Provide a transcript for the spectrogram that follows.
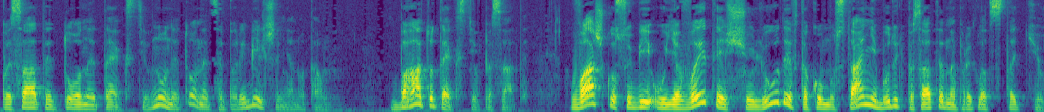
писати тони текстів. Ну, не тони, це перебільшення, ну там багато текстів писати. Важко собі уявити, що люди в такому стані будуть писати, наприклад, статтю,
